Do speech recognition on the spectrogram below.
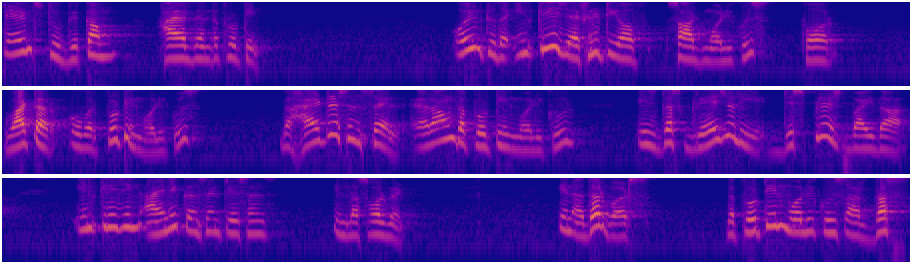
tends to become higher than the protein. Owing to the increased affinity of salt molecules for water over protein molecules, the hydration cell around the protein molecule is thus gradually displaced by the increasing ionic concentrations in the solvent. In other words, the protein molecules are thus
